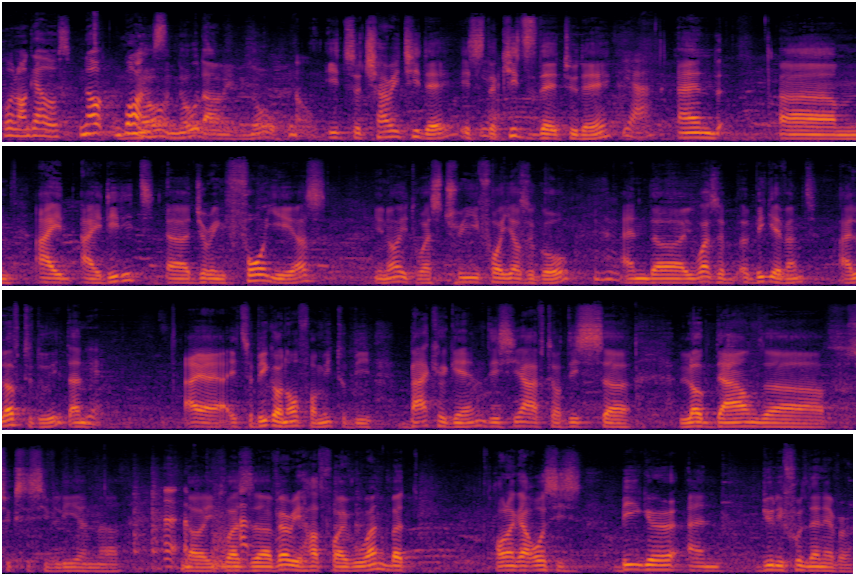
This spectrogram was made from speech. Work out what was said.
Roland Garros. Not once. No, no, darling, no. No. It's a charity day. It's the kids' day today. Yeah. And um, I, I did it uh, during four years. You know, it was three, four years ago, and uh, it was a, a big event. I love to do it, and Mm-hmm. Yeah. I, uh, it's a big honor for me to be back again this year after this uh, lockdown uh, successively. And uh, no, it was uh, very hard for everyone, but Roland Garros is bigger and beautiful than ever.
